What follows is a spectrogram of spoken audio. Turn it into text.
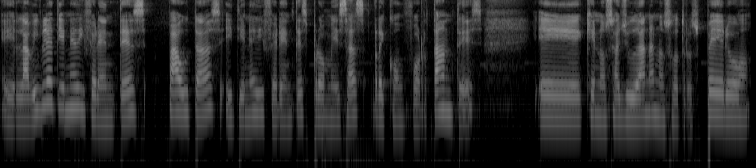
eh, la Biblia tiene diferentes pautas y tiene diferentes promesas reconfortantes que nos ayudan a nosotros, pero,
